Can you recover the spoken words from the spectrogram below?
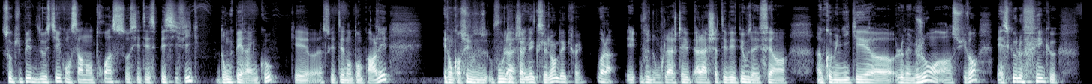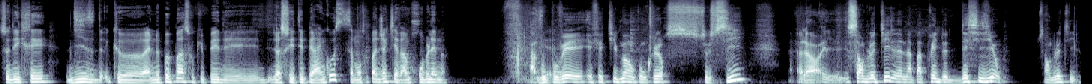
s'occuper des dossiers concernant trois sociétés spécifiques, dont Perenco, qui est euh, la société dont on parlait, et donc ensuite, vous, vous C'est un excellent décret. Voilà. Et vous, donc, à la HATVP, vous avez fait un, communiqué euh, le même jour, en, suivant. Mais est-ce que le fait que ce décret dise qu'elle ne peut pas s'occuper de la société Perenco, ça ne montre pas déjà qu'il y avait un problème? Ah, Vous pouvez effectivement conclure ceci. Alors, semble-t-il, elle n'a pas pris de décision, semble-t-il,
